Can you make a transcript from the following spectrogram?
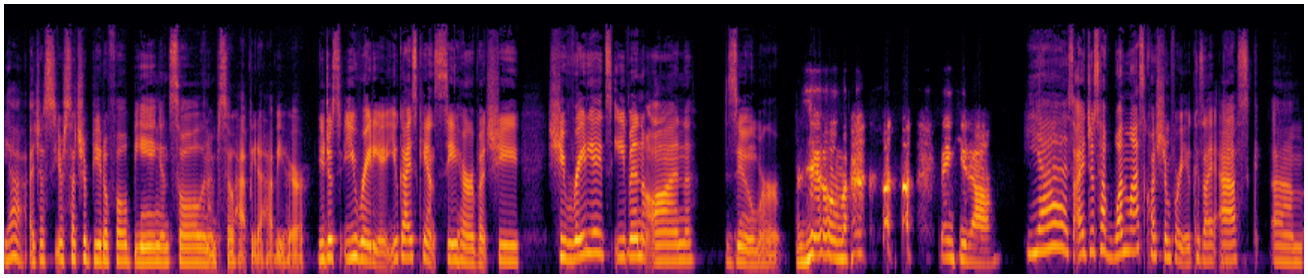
yeah, I just you're such a beautiful being and soul and I'm so happy to have you here. You just you radiate. You guys can't see her, but she she radiates even on Zoom or Zoom. Thank you, doll. Yes, I just have one last question for you because I ask um,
